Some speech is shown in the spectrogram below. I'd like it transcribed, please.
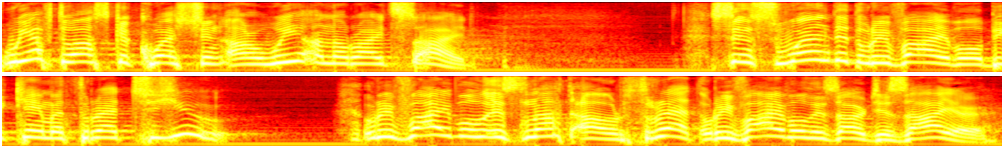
we have to ask a question, are we on the right side? Since when did revival become a threat to you? Revival is not our threat, revival is our desire.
